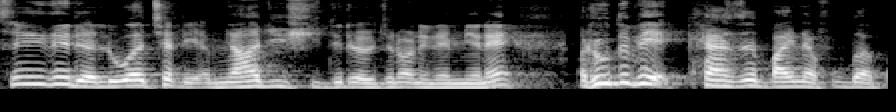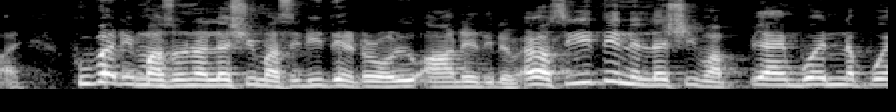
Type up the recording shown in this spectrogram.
စီးသေးတယ်လိုအပ်ချက်တွေအများကြီးရှိသေးတယ်လို့ကျွန်တော်အနေနဲ့မြင်တယ်အထူးသဖြင့်ခံစစ်ပိုင်းနဲ့ဖူးဘက်ပိုင်းဖူးဘက်တွေမှာဆိုတော့လက်ရှိမှာစီးသေးတယ်တော်တော်လေးအားနေသေးတယ်အဲ့တော့စီးသေးတယ်လက်ရှိမှာပြိုင်ပွဲနှစ်ပွဲ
